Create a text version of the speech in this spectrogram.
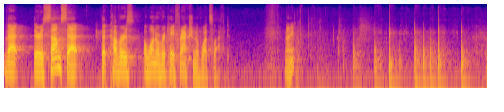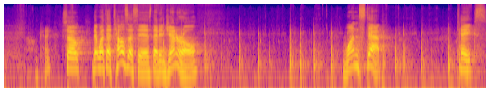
that there is some set that covers a 1 over k fraction of what's left, right? Okay, so that what that tells us is that in general, one step takes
